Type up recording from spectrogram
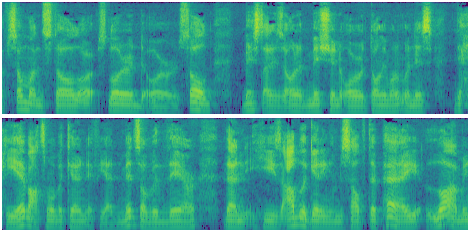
if someone stole or slaughtered or sold based on his own admission or with only one witness, if he admits over there, then he's obligating himself to pay. Over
